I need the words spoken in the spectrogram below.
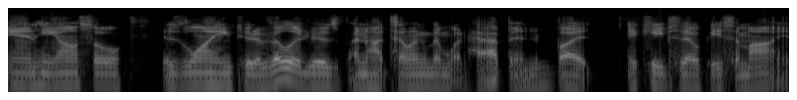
and he also is lying to the villagers by not telling them what happened, but it keeps their peace of mind.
